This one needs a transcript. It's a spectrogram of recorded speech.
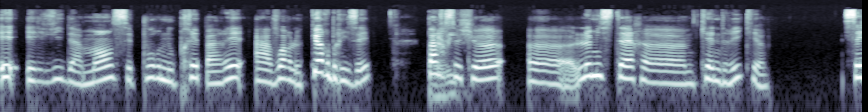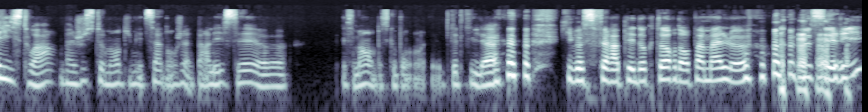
Et évidemment, c'est pour nous préparer à avoir le cœur brisé. Eh parce que euh, le mystère Kendrick, c'est l'histoire bah, justement du médecin dont je viens de parler. C'est et c'est marrant parce que euh, peut-être qu'il a... veut se faire appeler docteur dans pas mal euh, de séries.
